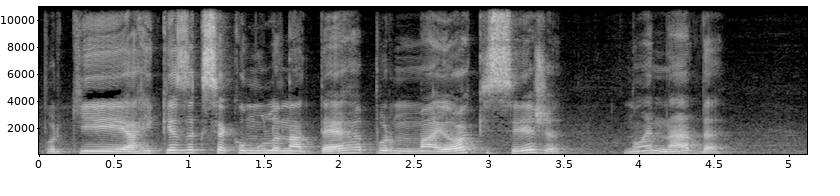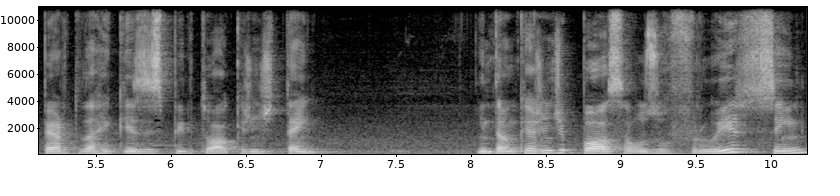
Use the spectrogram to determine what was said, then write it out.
Porque a riqueza que se acumula na terra, por maior que seja, não é nada perto da riqueza espiritual que a gente tem. Então, que a gente possa usufruir, sim,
